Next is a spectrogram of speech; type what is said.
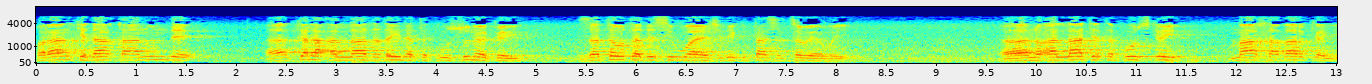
قران کې دا قانون دی کله الله د دینه ته پوښتنه کوي زته او ته د سی وای چې د تاسو څه وی وی نو الله ته تپوس کوي ما خبر کوي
